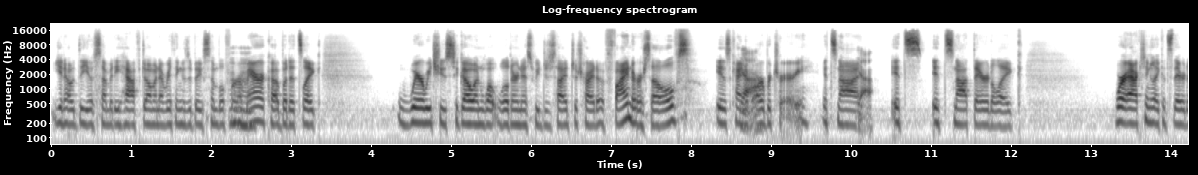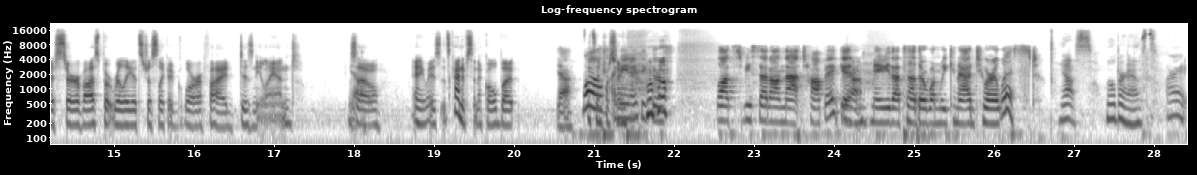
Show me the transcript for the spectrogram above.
You know, the Yosemite Half Dome and everything is a big symbol for Mhm. America, but it's like where we choose to go and what wilderness we decide to try to find ourselves is kind of arbitrary. It's not Yeah. it's it's not there to like we're acting like it's there to serve us, but really it's just like a glorified Disneyland. Yeah. So anyways, it's kind of cynical, but Yeah. Well, I mean, I think there's lots to be said on that topic, and Yeah. maybe that's another one we can add to our list. yes, wilderness. All right.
